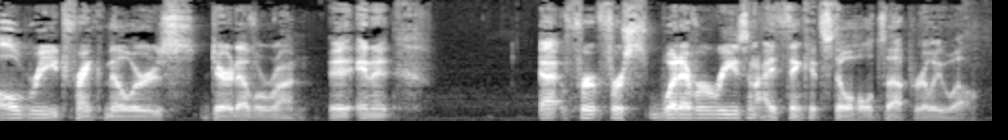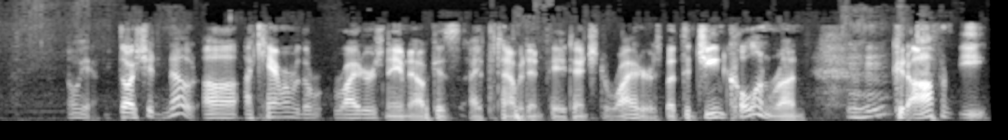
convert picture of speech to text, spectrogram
I'll read Frank Miller's Daredevil run, and it uh, for for whatever reason, I think it still holds up really well. Oh yeah. Though I should note, uh, I can't remember the writer's name now because at the time I didn't pay attention to writers. But the Gene Colan run Mhm. could often be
